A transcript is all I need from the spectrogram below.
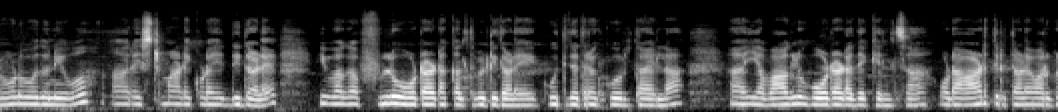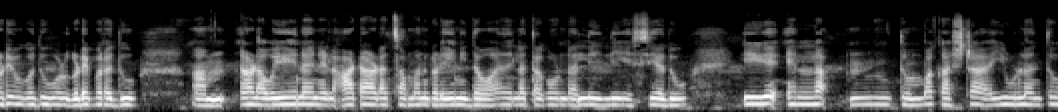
ನೋಡ್ಬೋದು ನೀವು. ರೆಸ್ಟ್ ಮಾಡಿ ಕೂಡ ಎದ್ದಿದ್ದಾಳೆ. ಇವಾಗ ಫುಲ್ಲು ಓಡಾಟ ಕಲ್ತ್ಬಿಟ್ಟಿದ್ದಾಳೆ. ಕೂತಿದ್ದ ಹತ್ರ ಕೂರ್ತಾ ಇಲ್ಲ. ಯಾವಾಗಲೂ ಓಡಾಡೋದೇ ಕೆಲಸ. ಓಡಾಡ್ತಿರ್ತಾಳೆ, ಹೊರಗಡೆ ಹೋಗೋದು, ಒಳಗಡೆ ಬರೋದು. ಆಡವು ಏನೇನೆಲ್ಲ, ಆಟ ಆಡೋ ಸಾಮಾನುಗಳು ಏನಿದ್ದಾವೆ ಅದೆಲ್ಲ ತಗೊಂಡು ಅಲ್ಲಿ ಇಲ್ಲಿ ಎಸೆಯೋದು. ಹೀಗೆ ಎಲ್ಲ ತುಂಬ ಕಷ್ಟ. ಇವಳಂತೂ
